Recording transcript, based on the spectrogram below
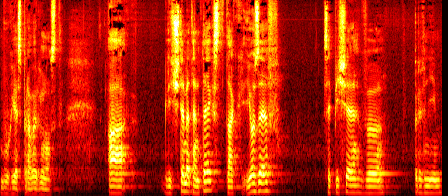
Bůh je spravedlnost. A když čteme ten text, tak Jozef se píše v prvním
